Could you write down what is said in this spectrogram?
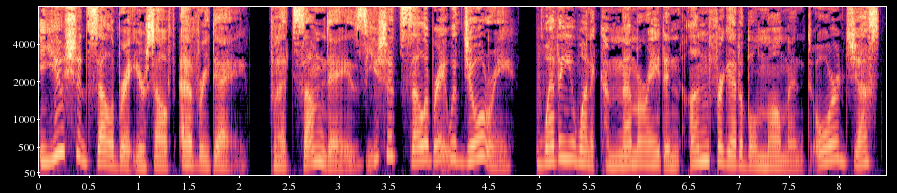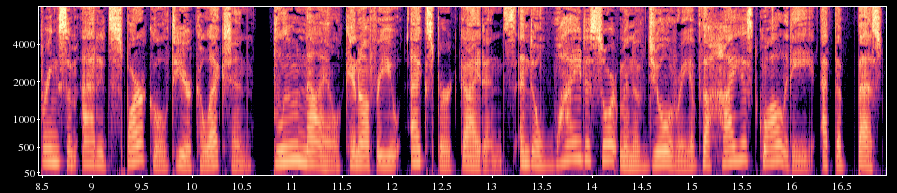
You should celebrate yourself every day, but some days you should celebrate with jewelry. Whether you want to commemorate an unforgettable moment or just bring some added sparkle to your collection, Blue Nile can offer you expert guidance and a wide assortment of jewelry of the highest quality at the best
